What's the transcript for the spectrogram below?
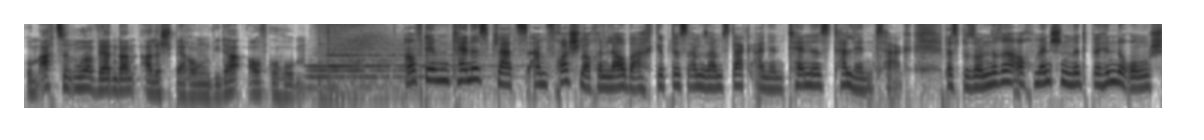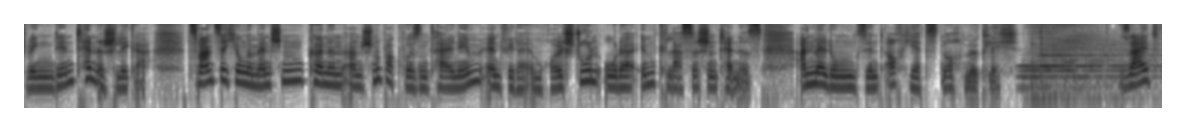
Um 18 Uhr werden dann alle Sperrungen wieder aufgehoben. Auf dem Tennisplatz am Froschloch in Laubach gibt es am Samstag einen Tennis-Talenttag. Das Besondere, auch Menschen mit Behinderungen schwingen den Tennisschläger. 20 junge Menschen können an Schnupperkursen teilnehmen, entweder im Rollstuhl oder im klassischen Tennis. Anmeldungen sind auch jetzt noch möglich. Seit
